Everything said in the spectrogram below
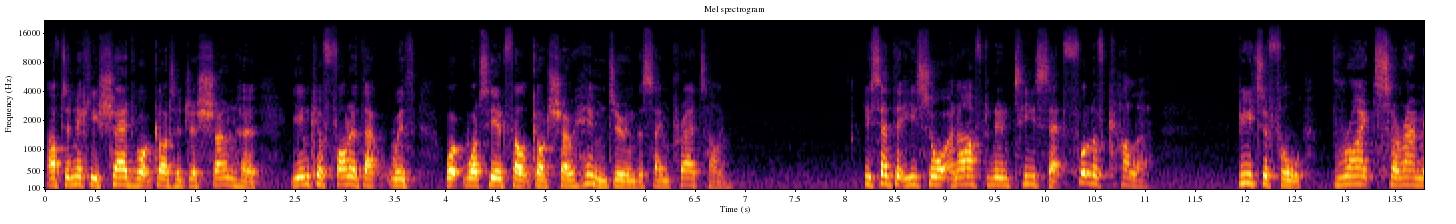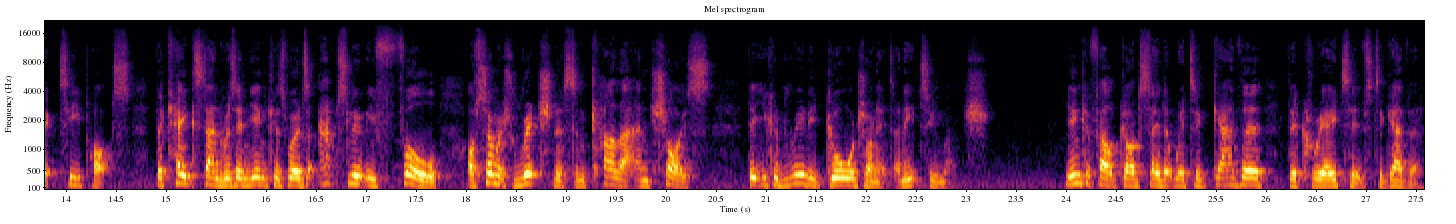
After Nikki shared what God had just shown her, Yinka followed that with what, what he had felt God show him during the same prayer time. He said that he saw an afternoon tea set full of colour, beautiful, bright ceramic teapots. The cake stand was, in Yinka's words, absolutely full of so much richness and colour and choice that you could really gorge on it and eat too much. Yinka felt God say that we're to gather the creatives together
